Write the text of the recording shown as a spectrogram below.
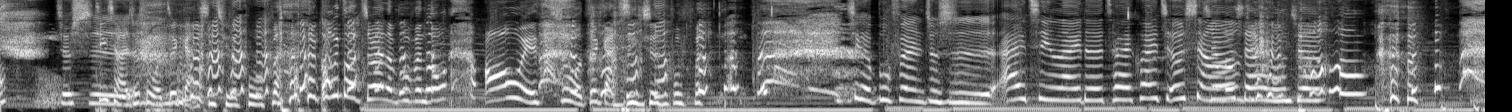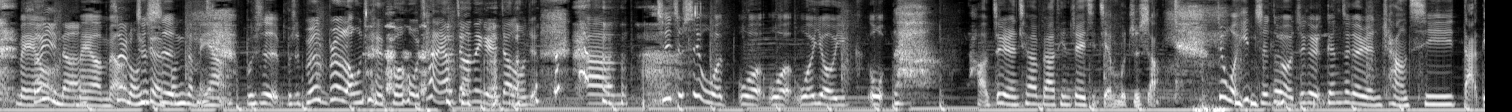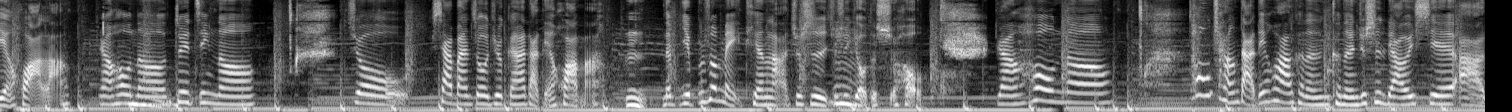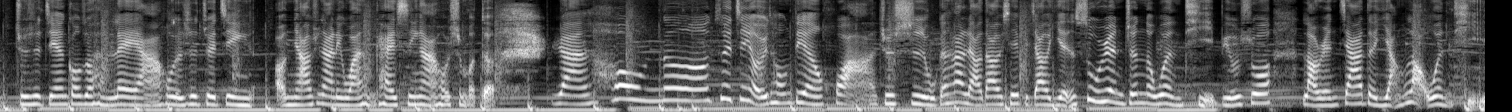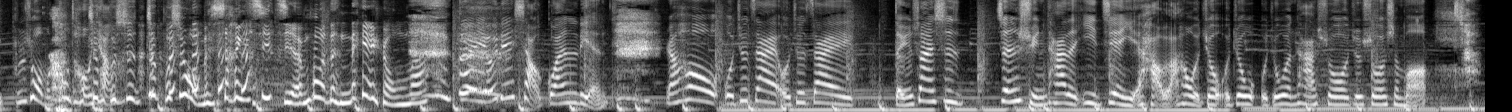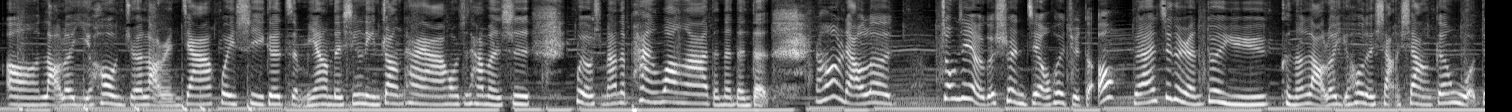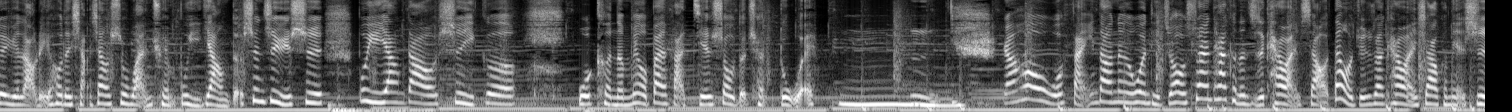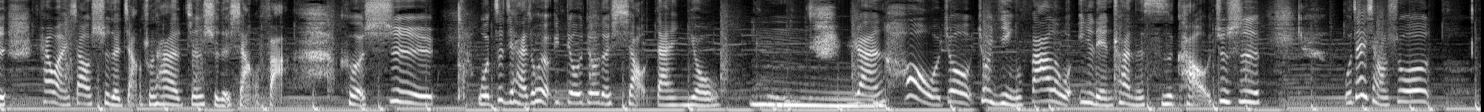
就是听起来就是我最感兴趣的部分。工作之外的部分都 always 是我最感兴趣的部分。这个部分就是爱情来的太快，就像龙卷风。没有，所以呢，没有没有，龙卷风怎么样？不是不是不是不是龙卷风，我差点要叫那个人叫龙卷。嗯，其实就是我我我我有一个我。好，这个人千万不要听这一期节目。至少，就我一直都有这个跟这个人长期打电话啦。然后呢，最近呢，就下班之后就跟他打电话嘛。嗯，那也不是说每天啦，就是就是有的时候。然后呢？通常打电话可能可能就是聊一些啊，就是今天工作很累啊，或者是最近哦你要去哪里玩很开心啊，或什么的。然后呢，最近有一通电话，就是我跟他聊到一些比较严肃认真的问题，比如说老人家的养老问题，不是说我们共同养，不是这不是我们上一期节目的内容吗？对，有一点小关联。然后我就在我就在。等于算是征询他的意见也好，然后我就我就我就问他说，就说什么，嗯，老了以后你觉得老人家会是一个怎么样的心灵状态啊，或是他们是会有什么样的盼望啊，等等等等，然后聊了。中间有一个瞬间，我会觉得，哦，原来这个人对于可能老了以后的想象，跟我对于老了以后的想象是完全不一样的，甚至于是不一样到是一个我可能没有办法接受的程度。哎，嗯嗯。然后我反映到那个问题之后，虽然他可能只是开玩笑，但我觉得就算开玩笑，可能也是开玩笑式的讲出他的真实的想法。可是我自己还是会有一丢丢的小担忧。嗯，然后我就就引发了我一连串的思考，就是我在想说，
